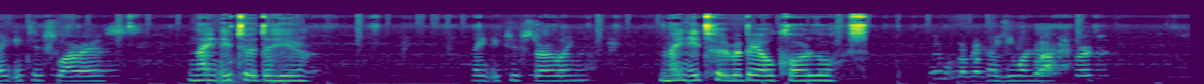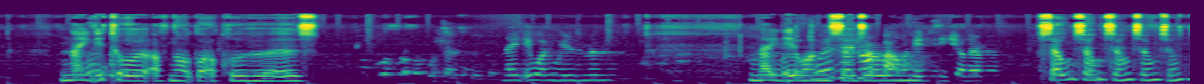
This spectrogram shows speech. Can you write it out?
92 Suarez. 92 De Gea. 92 Sterling. 92 Roberto Carlos. 91 Rashford. 92, I've not got a clue who it is. 91 Guzman. 91 Do you want to do a Sergio draft battle Ramos. against each other? Sound, sound, sound, sound, sound.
